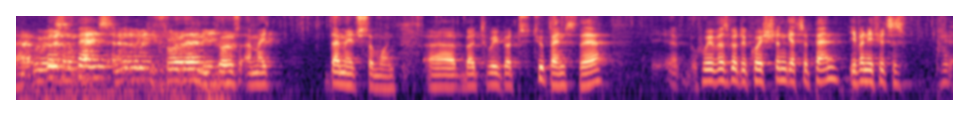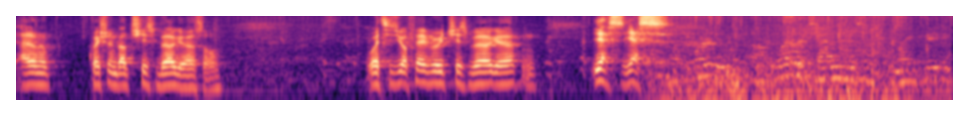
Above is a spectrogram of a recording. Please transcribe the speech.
Uh, we've got some pens. I'm not going to throw them because I might damage someone. Uh, but we've got two pens there. Uh, whoever's got a question gets a pen, even if it's, a, I don't know, question about cheeseburgers or what is your favorite cheeseburger? Yes, yes. What are the challenges of migrating?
